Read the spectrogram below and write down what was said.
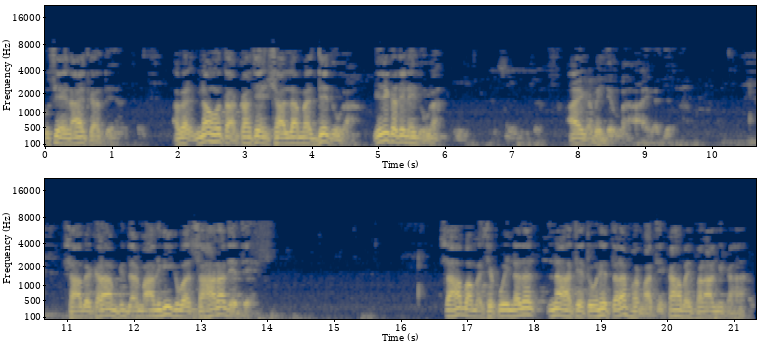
اسے عنایت کرتے ہیں۔ اگر نہ ہوتا کہتے انشاءاللہ میں دے دوں گا۔ یہ نہیں کہتے نہیں دوں گا۔ آئے گا بھی دوں گا، آئے گا دے گا۔ صحاب کرام کی درمادگی کے بعد سہارا دیتے صحابہ میں سے کوئی نظر نہ آتے تو انہیں طرف فرماتے کہاں بھائی فر آدمی کہاں؟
